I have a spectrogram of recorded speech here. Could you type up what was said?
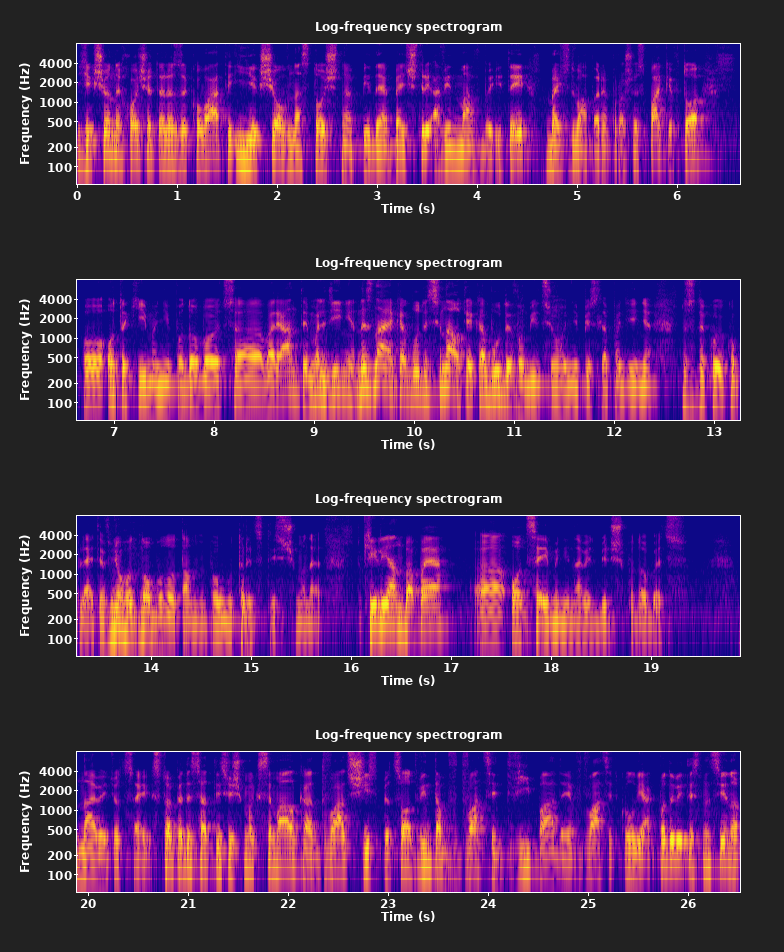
Якщо не хочете ризикувати, і якщо в нас точно піде беч 3, а він мав би іти, беч 2, перепрошую, з паків, то о, отакі мені подобаються варіанти. Мальдіні. Не знаю, яка буде ціна, от яка буде в обід сьогодні після падіння. За такою купляйте. В нього дно було там, по-моєму, 30 тисяч монет. Кіліан Бапе, е, оцей мені навіть більше подобається. Навіть оцей 150 тисяч максималка, 26 500, Він там в 22 падає, в 20, коли як. Подивіться на ціну.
